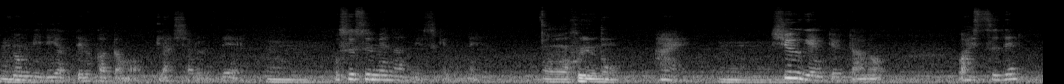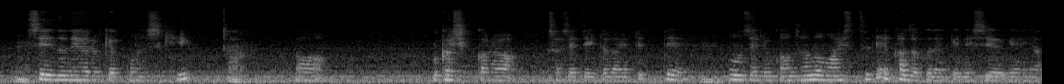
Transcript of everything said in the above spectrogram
うん。のんびりやってる方もいらっしゃるんでうん。おすすめなんですけどね。ああ冬の。はい。うん。祝言って言ってあの和室でうん。製図でやる結婚式はい。が昔からさせていただいててうん。温泉旅館さんの和室で家族だけで祝言やって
